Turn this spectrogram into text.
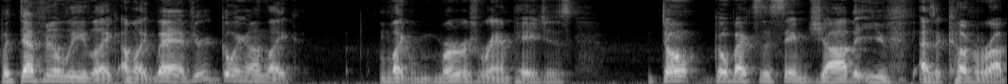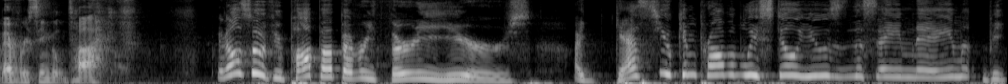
but definitely, like, I'm like, man, if you're going on like, like murderous rampages, don't go back to the same job that you've as a cover up every single time. And also, if you pop up every 30 years, I guess you can probably still use the same name, be,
